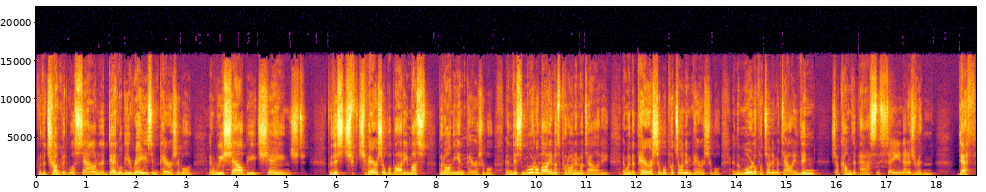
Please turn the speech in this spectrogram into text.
For the trumpet will sound, and the dead will be raised imperishable, and we shall be changed. For this perishable body must put on the imperishable, and this mortal body must put on immortality. And when the perishable puts on imperishable, and the mortal puts on immortality, then shall come to pass the saying that is written Death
